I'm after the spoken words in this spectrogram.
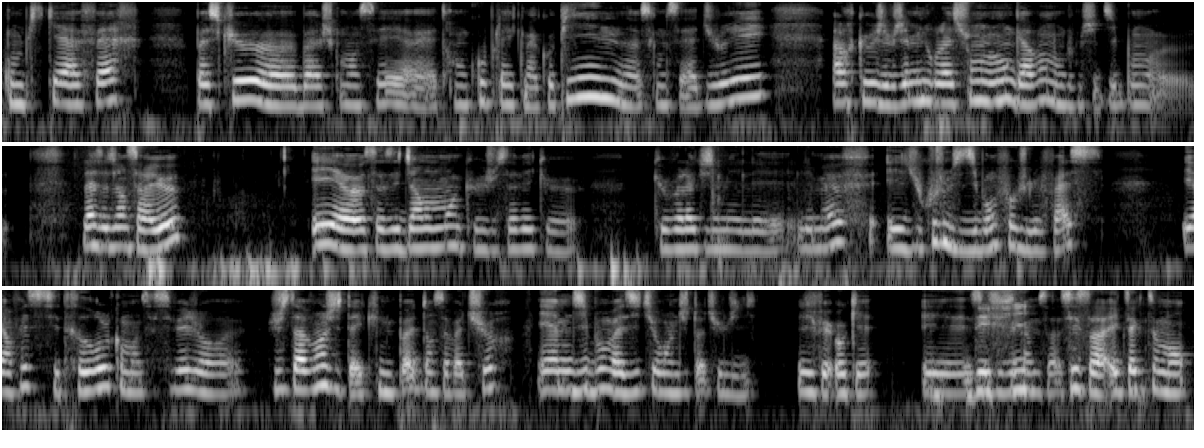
compliqué à faire parce que bah, je commençait à être en couple avec ma copine, ça commençait à durer, alors que j'avais jamais une relation longue avant, donc je me suis dit, bon, euh, là ça devient sérieux. Et euh, ça faisait déjà un moment que je savais que, que, voilà, que j'aimais les, les meufs, et du coup je me suis dit, bon, faut que je le fasse. Et en fait, c'est très drôle comment ça s'est fait. Genre, euh, juste avant, j'étais avec une pote dans sa voiture, et elle me dit, bon, vas-y, tu rentres chez toi, tu lui dis. Et j'ai fait, ok. Et Défi. comme ça. C'est ça, exactement.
